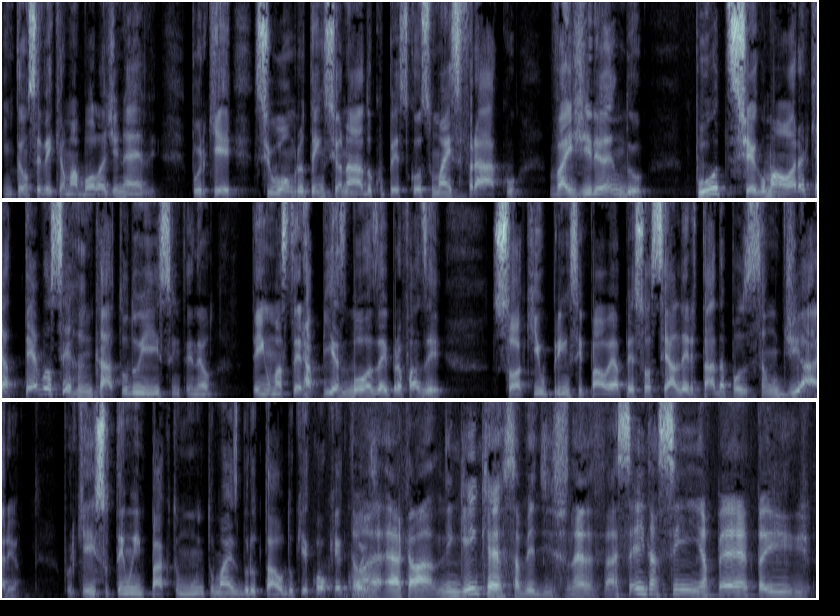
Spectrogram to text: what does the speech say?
Então você vê que é uma bola de neve. Porque se o ombro tensionado com o pescoço mais fraco vai girando, putz, chega uma hora que até você arrancar tudo isso, entendeu? Tem umas terapias boas aí para fazer. Só que o principal é a pessoa se alertar da posição diária. Porque isso tem um impacto muito mais brutal do que qualquer Então coisa. é, é aquela. Ninguém quer saber disso, né? Ah, Senta assim, aperta e.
